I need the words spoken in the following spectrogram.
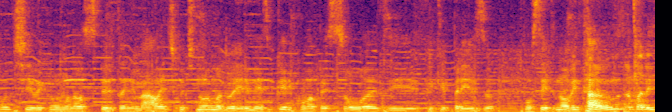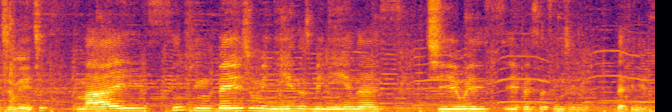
com o Chewie como nosso espírito animal. A gente continua amando ele, mesmo que ele coma pessoas e fique preso por 190 anos, aparentemente. Mas, enfim, beijo, meninos, meninas, Chewies e pessoas sem gênero definido.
